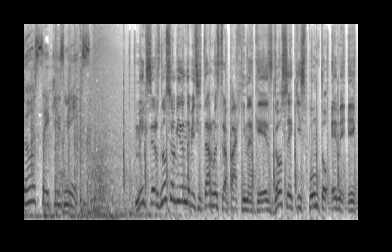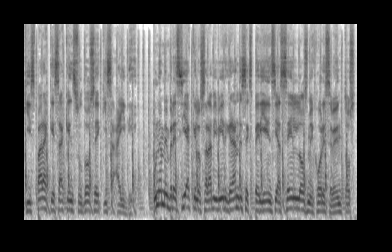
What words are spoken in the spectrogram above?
2X Mix. Mixers, no se olviden de visitar nuestra página que es 2x.mx para que saquen su 2x ID, una membresía que los hará vivir grandes experiencias en los mejores eventos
